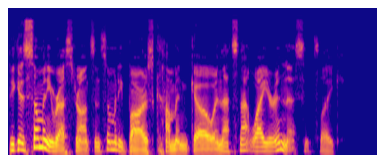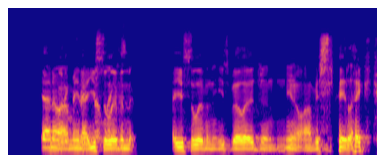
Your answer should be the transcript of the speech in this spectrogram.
because so many restaurants and so many bars come and go, and that's not why you're in this. It's like, yeah, no, I mean, I used to live in I used to live in the East Village, and you know, obviously, like,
